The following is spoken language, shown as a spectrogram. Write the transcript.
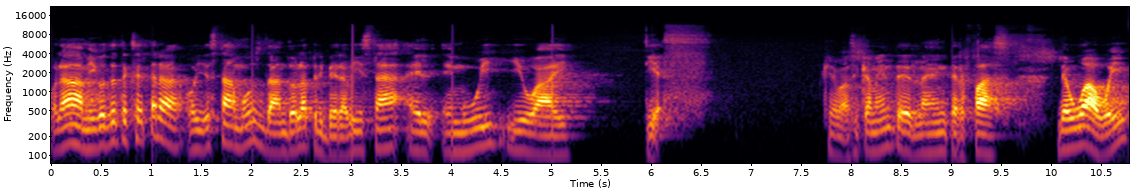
Hola amigos de TechCetera, hoy estamos dando la primera vista al EMUI UI 10, que básicamente es la interfaz de Huawei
